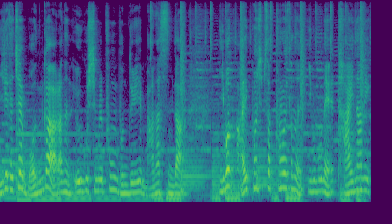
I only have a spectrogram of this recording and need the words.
이게 대체 뭔가 라는 의구심을 품은 분들이 많았습니다. 이번 아이폰 14 프로에서는 이 부분에 Dynamic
